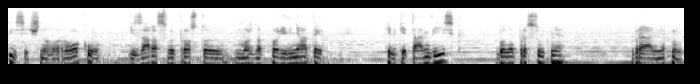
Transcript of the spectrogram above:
2000 року. І зараз ви просто можна порівняти, скільки там військ було присутнє в реальних, ну,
